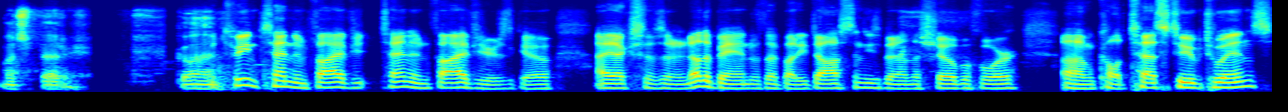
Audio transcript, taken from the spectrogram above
much better. Go ahead. between 10 and 5 10 and 5 years ago i actually was in another band with my buddy dawson he's been on the show before um, called test tube twins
